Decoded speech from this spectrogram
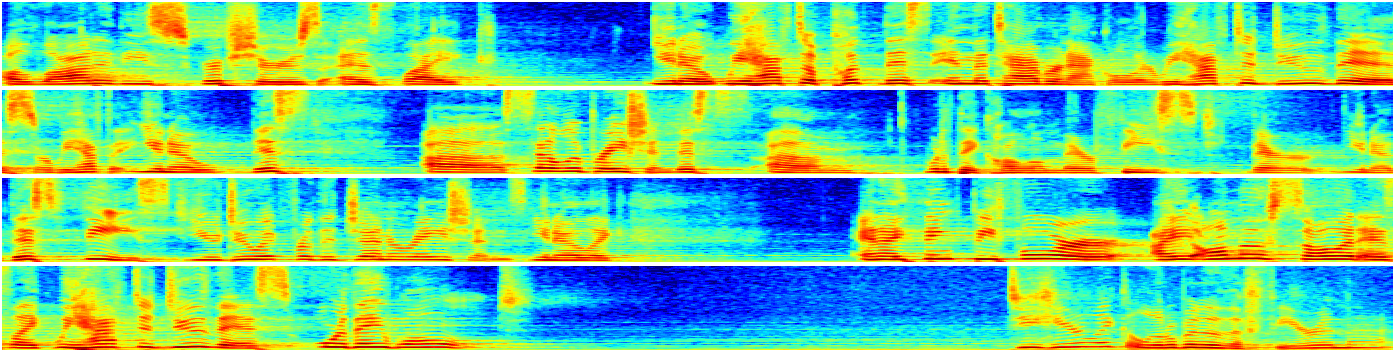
a lot of these scriptures as like, you know, we have to put this in the tabernacle, or we have to do this, or we have to, you know, this uh, celebration, this, um, what did they call them? Their feast, their, you know, this feast, you do it for the generations, you know, like, and I think before, I almost saw it as like, we have to do this or they won't. Do you hear like a little bit of the fear in that?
